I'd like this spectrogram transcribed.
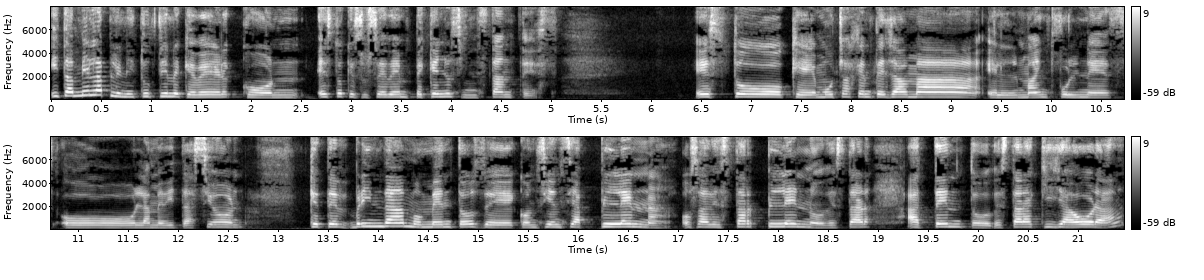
Y también la plenitud tiene que ver con esto que sucede en pequeños instantes. Esto que mucha gente llama el mindfulness o la meditación, que te brinda momentos de conciencia plena, o sea, de estar pleno, de estar atento, de estar aquí y ahora,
